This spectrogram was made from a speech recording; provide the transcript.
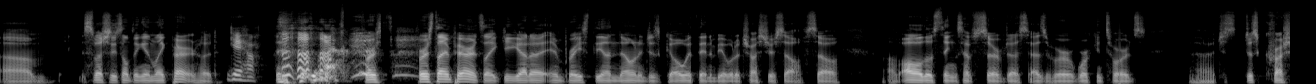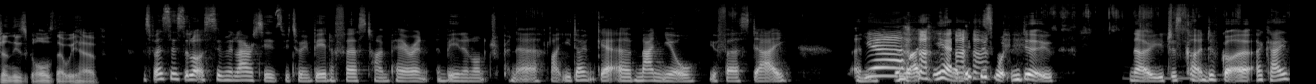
Um, especially something in like parenthood. Yeah. first first time parents, like you gotta embrace the unknown and just go with it and be able to trust yourself. So um, all of those things have served us as we're working towards uh, just just crushing these goals that we have. I suppose there's a lot of similarities between being a first time parent and being an entrepreneur. Like you don't get a manual your first day. And yeah. Like, yeah, this is what you do. No, you just kind of got to, okay,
